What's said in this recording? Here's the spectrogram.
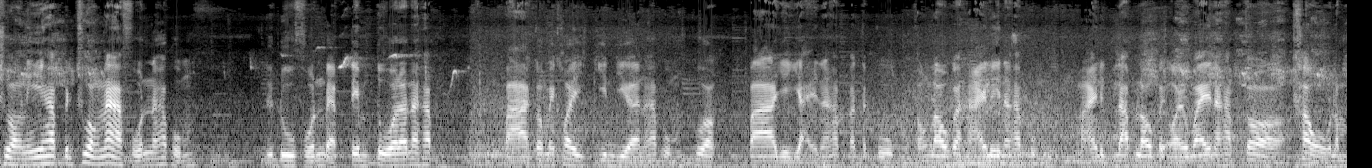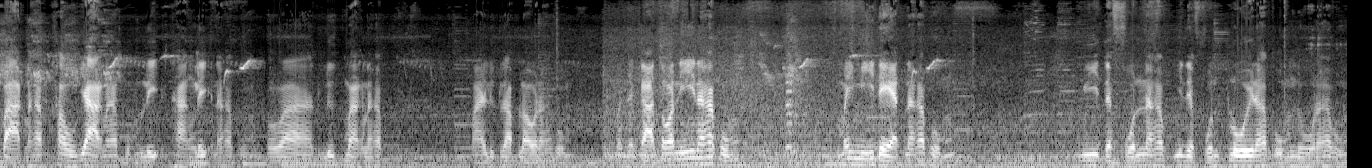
ช่วงนี้ครับเป็นช่วงหน้าฝนนะครับ ผมฤดูฝนแบบเต็มตัวแล้วนะครับ ปลาก็ไม่ค่อยกินเหยื่อนะครับ ผมพวกปลาใหญ่ ๆ นะครับปลาตะกูของเราก็หายเลยนะครับ ผมหมายลึกลับเราไปอ่อยไว้นะครับ ก็เข้าลำบากนะครับ เข้ายากนะครับ ผมละทางเละนะครับ ผมเพราะว่าลึกมากนะครับ หมายลึกลับเรานะครับ ผมบรรยากาศตอนนี้นะครับ ผม ไม่มีแดดนะครับ ผม มีแต่ฝนนะครับ มีแต่ฝนโปรยนะครับ ผมดูนะครับผม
